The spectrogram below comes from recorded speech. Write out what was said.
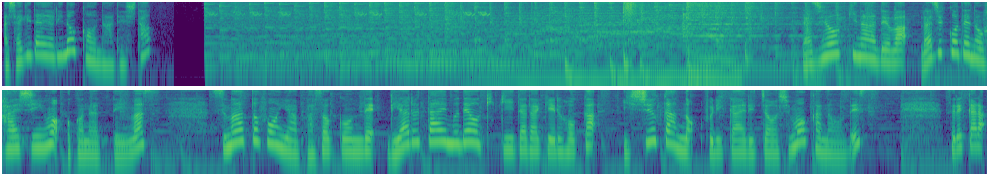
あしゃぎだよりのコーナーでした。ラジオ沖縄ではラジコでの配信を行っています。スマートフォンやパソコンでリアルタイムでお聞きいただけるほか1週間の振り返り聴取も可能です。それから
